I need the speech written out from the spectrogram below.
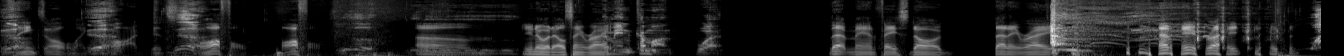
Ugh. things. Oh my Ugh. god. It's Ugh. awful. Awful. Um you know what else ain't right? I mean, come on. What? that man faced dog. That ain't right. that ain't right, Nathan. What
